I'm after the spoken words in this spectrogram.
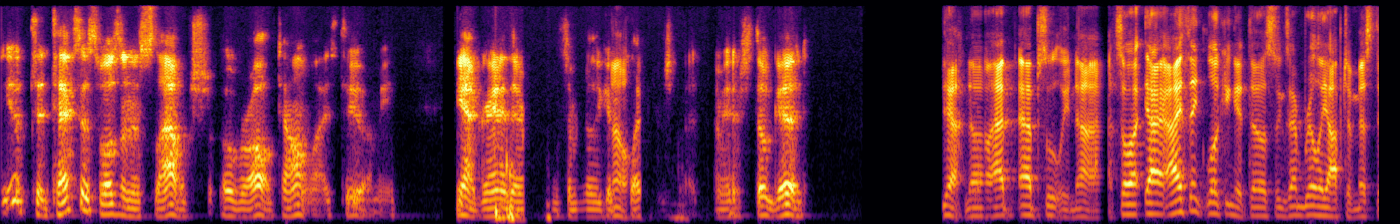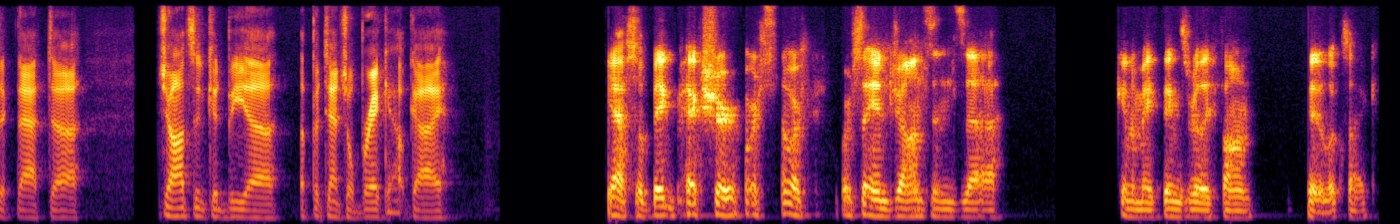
yeah, Texas wasn't a slouch overall, talent wise too. I mean, yeah, granted there are some really good no. players, but I mean they're still good. Yeah, no, ab- absolutely not. So I, I think looking at those things, I'm really optimistic that uh, Johnson could be a, a potential breakout guy. Yeah, so big picture, we're we're, we're saying Johnson's uh, gonna make things really fun. It looks like.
